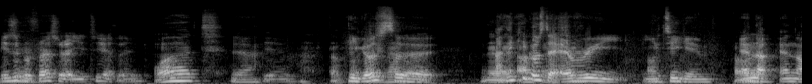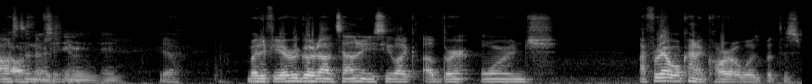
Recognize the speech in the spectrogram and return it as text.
He's a professor at UT, I think. What? Yeah. Yeah. He goes to. The I think he goes to Austin every UT game Oh, and the and the Austin, FC FC, game. yeah. But if you ever go downtown and you see like a burnt orange, I forgot what kind of car it was, but this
